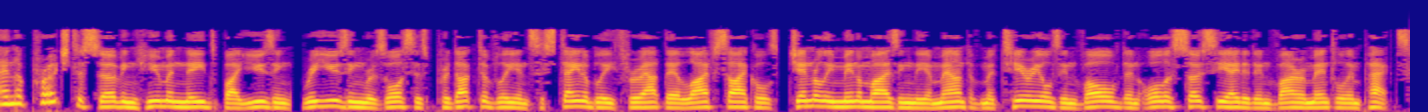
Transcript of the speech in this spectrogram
an approach to serving human needs by using, reusing resources productively and sustainably throughout their life cycles, generally minimizing the amount of materials involved and all associated environmental impacts.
